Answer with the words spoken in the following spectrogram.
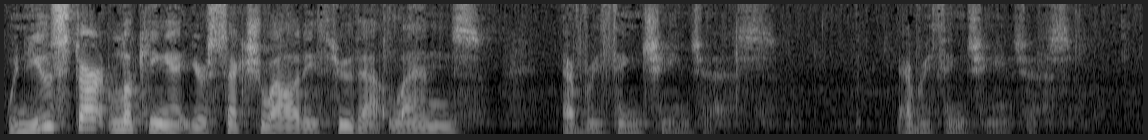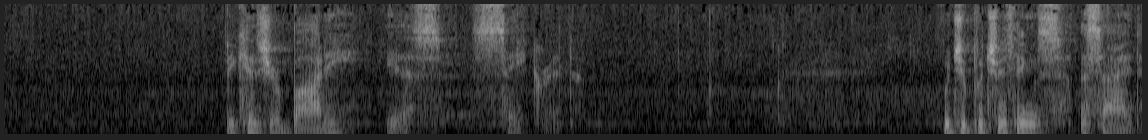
When you start looking at your sexuality through that lens, everything changes. Everything changes. Because your body is sacred. Would you put your things aside?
